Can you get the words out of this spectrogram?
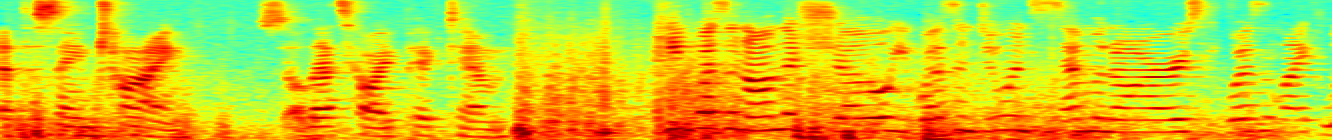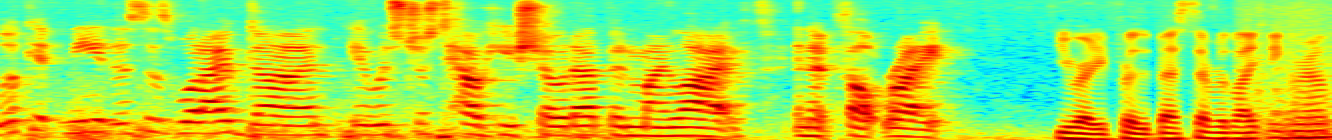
at the same time. So that's how I picked him he wasn't on the show. He wasn't doing seminars. He wasn't like, look at me, this is what I've done. It was just how he showed up in my life, and it felt right. You ready for the best ever lightning round?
